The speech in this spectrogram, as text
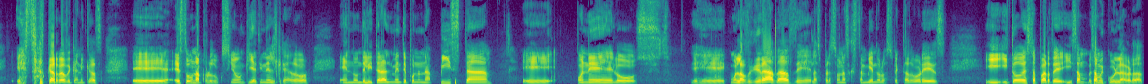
estas carreras de canicas. Eh, es toda una producción que ya tiene el creador, en donde literalmente pone una pista, eh, pone los eh, como las gradas de las personas que están viendo, los espectadores, y, toda esta parte, y está, muy cool, la verdad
